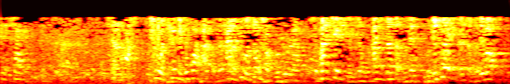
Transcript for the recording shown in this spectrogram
挺吓人的。不是我听你这话咋怎么？还想对我动手是不是？什么见血腥？我看你想怎么的，我就拽你了，怎么的吧？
